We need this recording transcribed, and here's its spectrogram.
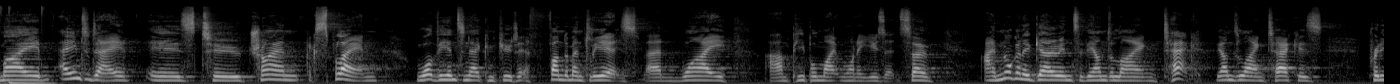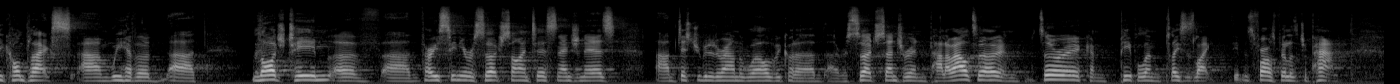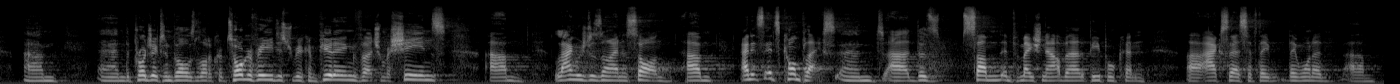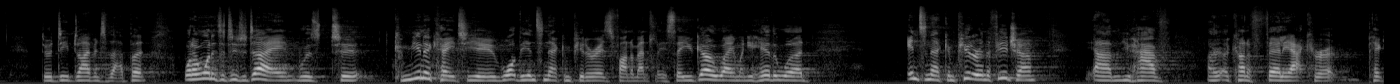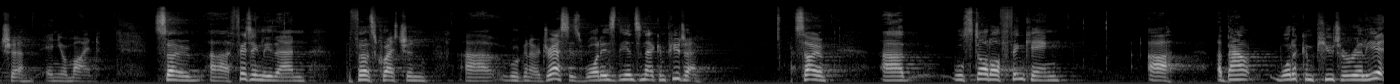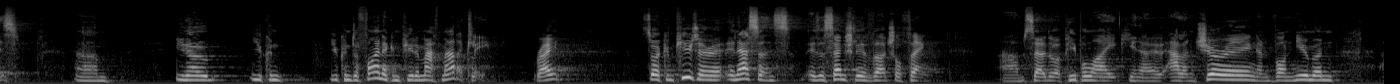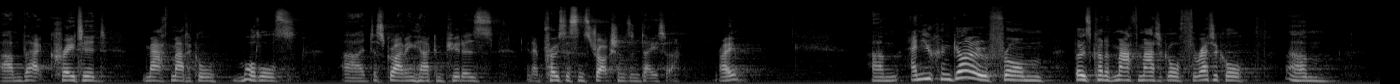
My aim today is to try and explain what the internet computer fundamentally is and why um, people might want to use it. So I'm not going to go into the underlying tech. The underlying tech is pretty complex. Um, we have a uh, large team of uh, very senior research scientists and engineers um, distributed around the world. We've got a, a, research center in Palo Alto and Zurich and people in places like even as far as Japan. Um, and the project involves a lot of cryptography, distributed computing, virtual machines, um, language design, and so on. Um, and it's, it's complex, and uh, there's some information out there that people can uh, access if they, they want to um, do a deep dive into that. But what I wanted to do today was to communicate to you what the internet computer is fundamentally. So you go away, and when you hear the word internet computer in the future, um, you have a, a, kind of fairly accurate picture in your mind. So uh, fittingly then, the first question uh, we're going to address is what is the internet computer? So uh, we'll start off thinking uh, about what a computer really is. Um, you know, you can, you can define a computer mathematically, right? So a computer, in essence, is essentially a virtual thing. Um, so there were people like, you know, Alan Turing and von Neumann um, that created mathematical models uh, describing how computers, you know, process instructions and data, right? Um, and you can go from those kind of mathematical, theoretical um,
